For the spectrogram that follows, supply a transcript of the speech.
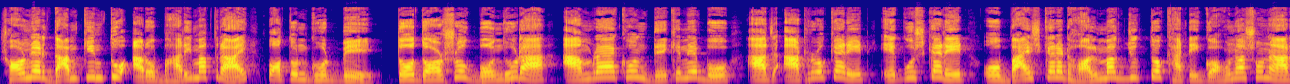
স্বর্ণের দাম কিন্তু আরও ভারী মাত্রায় পতন ঘটবে। তো দর্শক বন্ধুরা, আমরা এখন দেখে নেব আজ আঠেরো ক্যারেট, একুশ ক্যারেট ও বাইশ ক্যারেট হলমার্কযুক্ত খাঁটি গহনা সোনার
